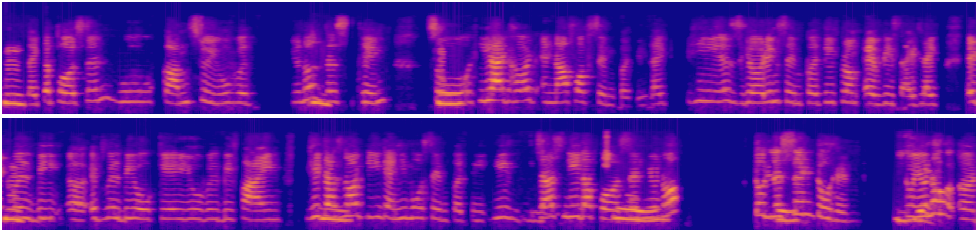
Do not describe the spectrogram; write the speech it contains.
Hmm. mm, like the person who comes to you with you know Hmm. this thing Hmm. so he had heard enough of sympathy like he is hearing sympathy from every side like it Hmm. will be uh, it will be okay you will be fine he does Hmm. not need any more sympathy he just need a person you True. know to True. listen to him to you know uh,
